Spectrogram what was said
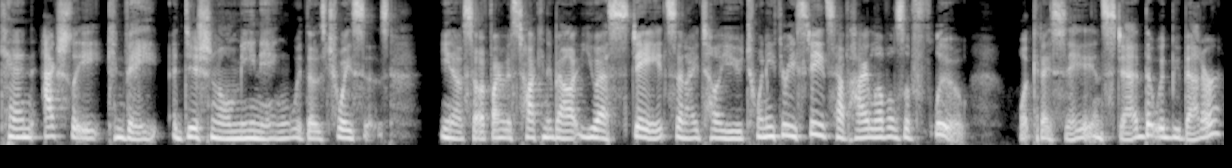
can actually convey additional meaning with those choices. You know, so if I was talking about US states and I tell you 23 states have high levels of flu, what could I say instead that would be better?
